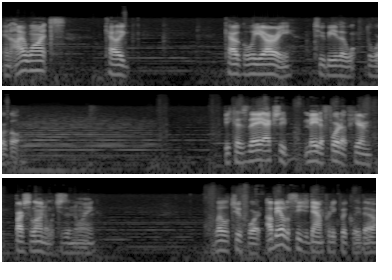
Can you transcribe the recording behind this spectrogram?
And I want Cali Cagliari to be the, the war goal. Because they actually made a fort up here in Barcelona, which is annoying. Level 2 fort. I'll be able to siege it down pretty quickly, though.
